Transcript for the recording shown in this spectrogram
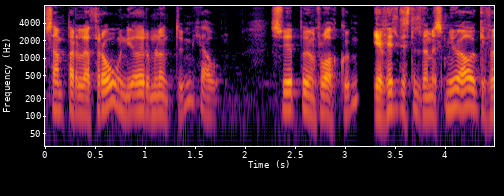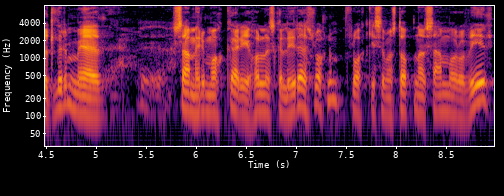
sambarlega þróun í öðrum löndum hjá svipum flokkum. Ég fylgist til dæmis mjög ágifullur með eh, samherjum okkar í hollandska liðræðisflokknum, flokki sem að stopna samar og við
